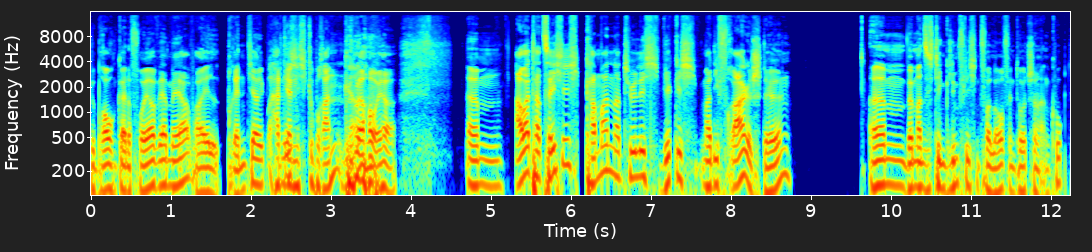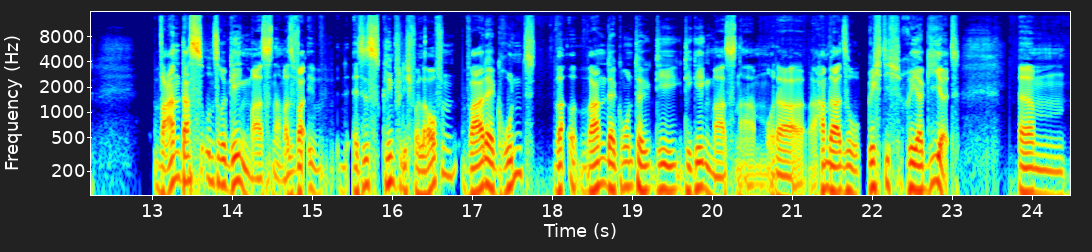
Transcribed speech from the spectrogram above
wir brauchen keine Feuerwehr mehr, weil brennt ja Hat ja nicht gebrannt. Ne? Genau, ja. Ähm, aber tatsächlich kann man natürlich wirklich mal die Frage stellen, ähm, wenn man sich den glimpflichen Verlauf in Deutschland anguckt, waren das unsere Gegenmaßnahmen? Also war, es ist glimpflich verlaufen, war der Grund, wa- waren der Grund der, die, die Gegenmaßnahmen oder haben wir also richtig reagiert? Ähm,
